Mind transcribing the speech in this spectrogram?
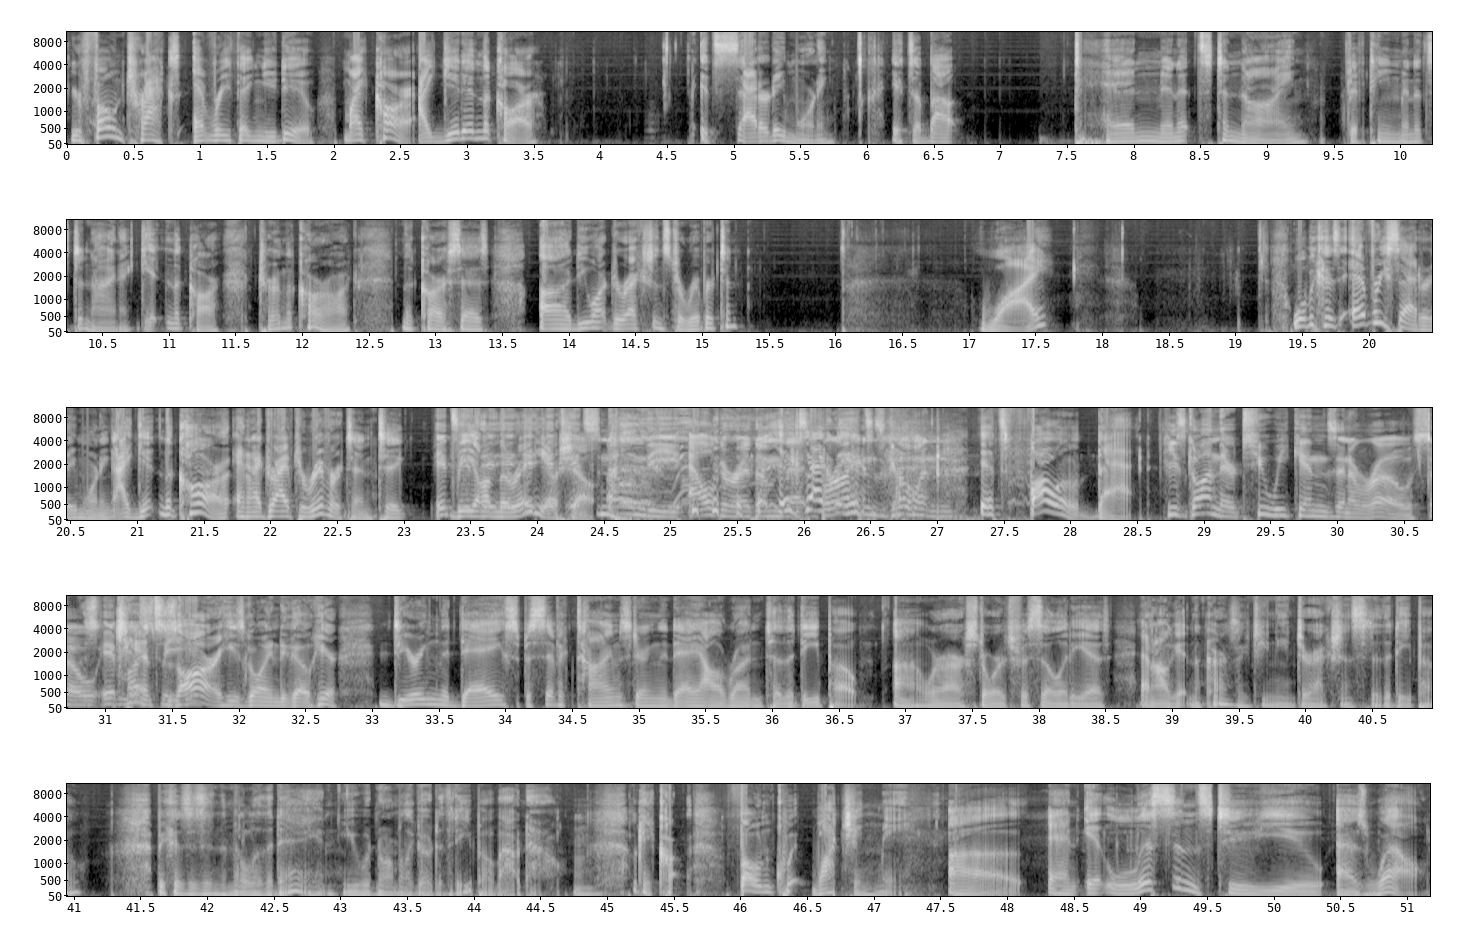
Your phone tracks everything you do. My car, I get in the car. It's Saturday morning. It's about 10 minutes to 9, 15 minutes to 9. I get in the car, turn the car on. The car says, uh, Do you want directions to Riverton? Why? Well, because every Saturday morning I get in the car and I drive to Riverton to be on the radio show. It's known the algorithm that Exactly, Brian's it's- going. It's followed that. He's gone there two weekends in a row, so it Chances are he's going to go here. During the day, specific times during the day, I'll run to the depot uh, where our storage facility is, and I'll get in the car. It's like, do you need directions to the depot? Because it's in the middle of the day, and you would normally go to the depot about now. Mm-hmm. Okay, car, phone quit watching me. Uh, and it listens to you as well.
